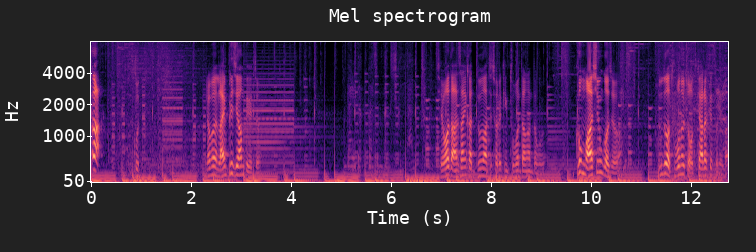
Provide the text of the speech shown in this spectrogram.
아! 굿. 이러면 라인 프리즈 하면 되겠죠. 재화도 안 사니까 누나한테 저래킹 두 번 당한다고요. 그건 뭐 아쉬운 거죠. 누나가 두 번 할 줄 어떻게 알았겠어 내가.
